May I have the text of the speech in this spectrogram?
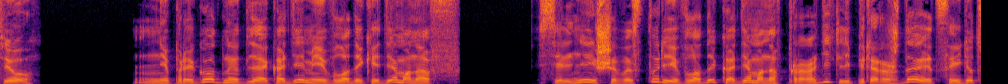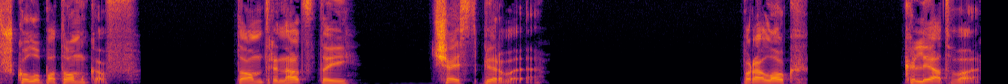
Сю. Непригодный для Академии Владыки Демонов, сильнейший в истории Владыка Демонов-прародитель перерождается и идёт в Школу Потомков. Том 13, часть 1. Пролог. Клятва.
